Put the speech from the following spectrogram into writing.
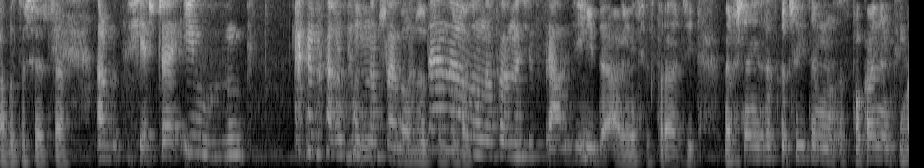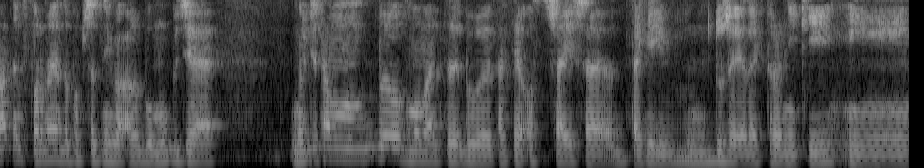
Albo coś jeszcze. albo coś jeszcze i ten album na pewno, Dobrze ten album na pewno się sprawdzi. Idealnie się sprawdzi. No oni zaskoczyli tym spokojnym klimatem w porównaniu do poprzedniego albumu, gdzie no gdzie tam było w momenty, były takie ostrzejsze, takiej dużej elektroniki i,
